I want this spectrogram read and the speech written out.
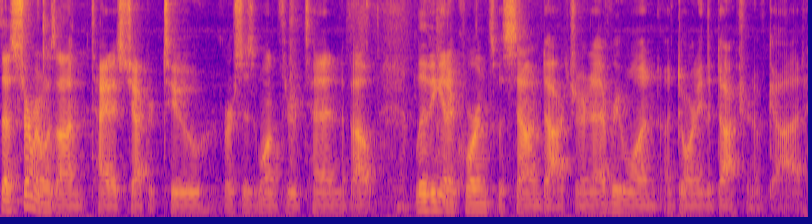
the sermon was on Titus chapter two, verses one through ten, about living in accordance with sound doctrine and everyone adorning the doctrine of God,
